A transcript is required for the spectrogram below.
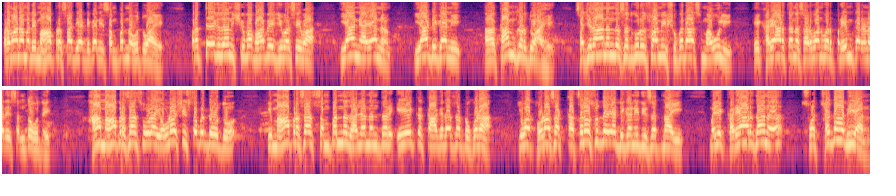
प्रमाणामध्ये महाप्रसाद या ठिकाणी संपन्न होतो आहे. प्रत्येक जण शिवभावे जीवसेवा या न्यायानं या ठिकाणी काम करतो आहे. सचिदानंद सद्गुरू स्वामी शुकदास माऊली हे खऱ्या अर्थानं सर्वांवर प्रेम करणारे संत होते. हा महाप्रसाद सोहळा एवढा शिस्तबद्ध होतो की महाप्रसाद संपन्न झाल्यानंतर एक कागदाचा तुकडा किंवा थोडासा कचरा सुद्धा या ठिकाणी दिसत नाही. म्हणजे खऱ्या अर्थानं स्वच्छता अभियान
